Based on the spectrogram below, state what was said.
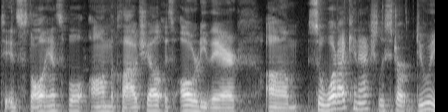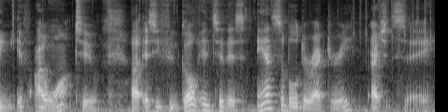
to install Ansible on the Cloud Shell. It's already there. Um, so what I can actually start doing if I want to uh, is if you go into this Ansible directory, I should say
